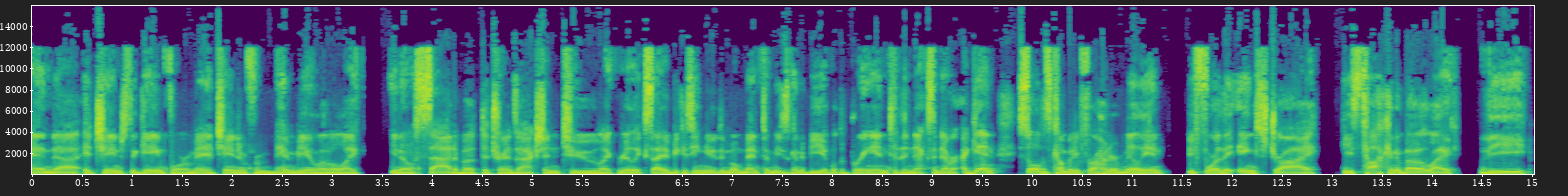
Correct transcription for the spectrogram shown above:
And uh, it changed the game for him. It changed him from him being a little like, you know, sad about the transaction to like really excited because he knew the momentum he's going to be able to bring into the next endeavor. Again, sold his company for 100 million before the ink's dry. He's talking about like the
